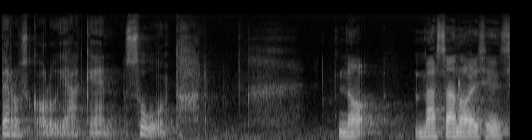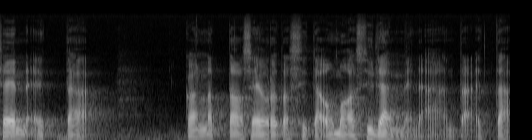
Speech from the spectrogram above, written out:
peruskoulun jälkeen suuntaan? No mä sanoisin sen, että kannattaa seurata sitä omaa sydämen ääntä, että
